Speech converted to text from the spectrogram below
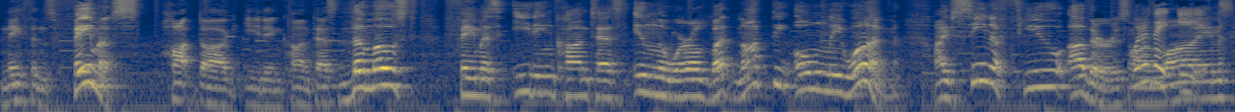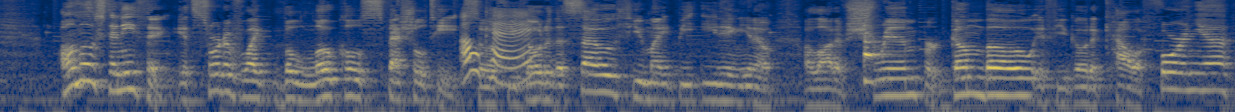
Nathan's famous hot dog eating contest, the most famous eating contest in the world, but not the only one. I've seen a few others What do they online. eat? Almost anything. It's sort of like the local specialty. Okay. So if you go to the south, you might be eating, you know, a lot of shrimp or gumbo. If you go to California,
